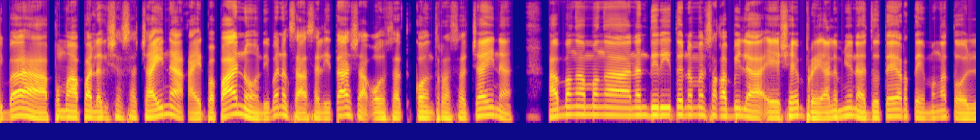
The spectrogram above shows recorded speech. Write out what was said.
'di ba, pumapalag siya sa China kahit papaano, 'di ba, nagsasalita siya kontra sa China. Habang ang mga nandirito naman sa kabila eh syempre, alam niyo na Duterte, mga tol,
